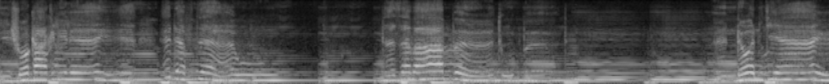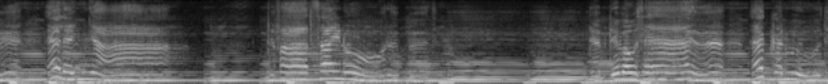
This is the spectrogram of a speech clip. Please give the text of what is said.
የሾህ አክሊል ደፍተው ተዘባበቱበት እንደ ወንጀለኛ ጥፋት ሳይኖርበት ደብድበው ሰቀሉት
